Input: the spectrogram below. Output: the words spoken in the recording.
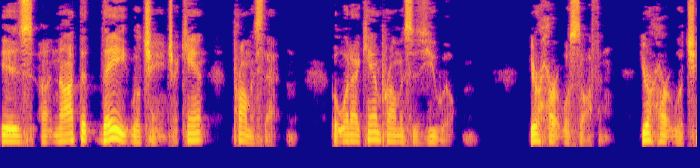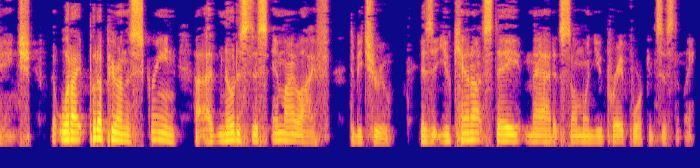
is uh, not that they will change. I can't promise that. But what I can promise is you will. Your heart will soften. Your heart will change. What I put up here on the screen, I've noticed this in my life to be true, is that you cannot stay mad at someone you pray for consistently.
